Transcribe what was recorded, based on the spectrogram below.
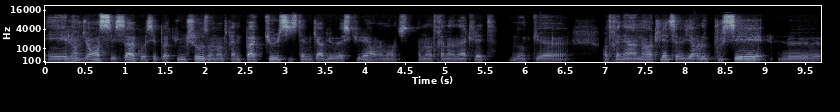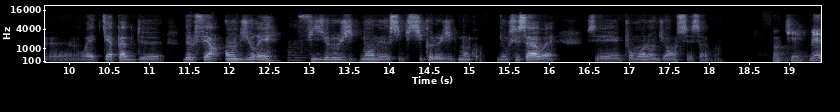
Et mhm. l'endurance, c'est ça, quoi. C'est pas qu'une chose. On n'entraîne pas que le système cardiovasculaire, on, entraîne un athlète. Donc, euh, entraîner un athlète, ça veut dire le pousser, le, ouais, être capable de, de, le faire endurer physiologiquement, mais aussi psychologiquement. Quoi. Donc, c'est ça, ouais. Pour moi, l'endurance, c'est ça. Quoi. Ok, mais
